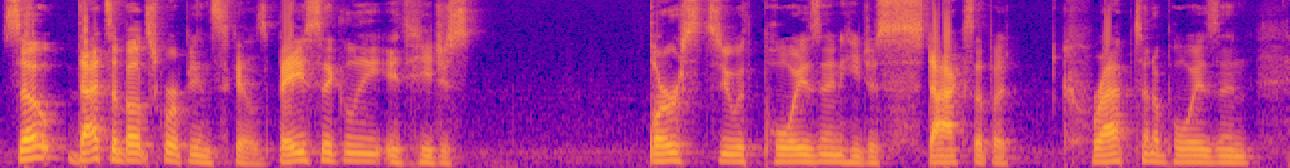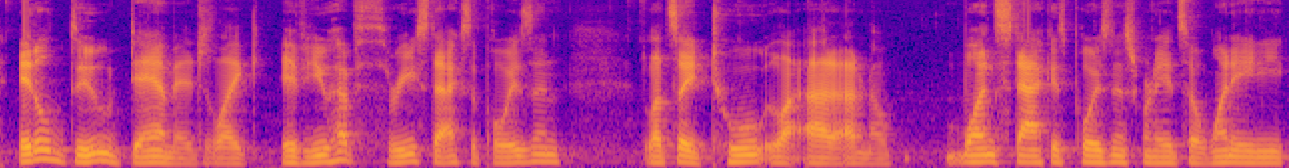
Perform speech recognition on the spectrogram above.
So that's about Scorpion's skills. Basically, it, he just bursts you with poison. He just stacks up a crap ton of poison. It'll do damage. Like if you have three stacks of poison, let's say two, I, I don't know, one stack is poisonous grenade, so 180,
